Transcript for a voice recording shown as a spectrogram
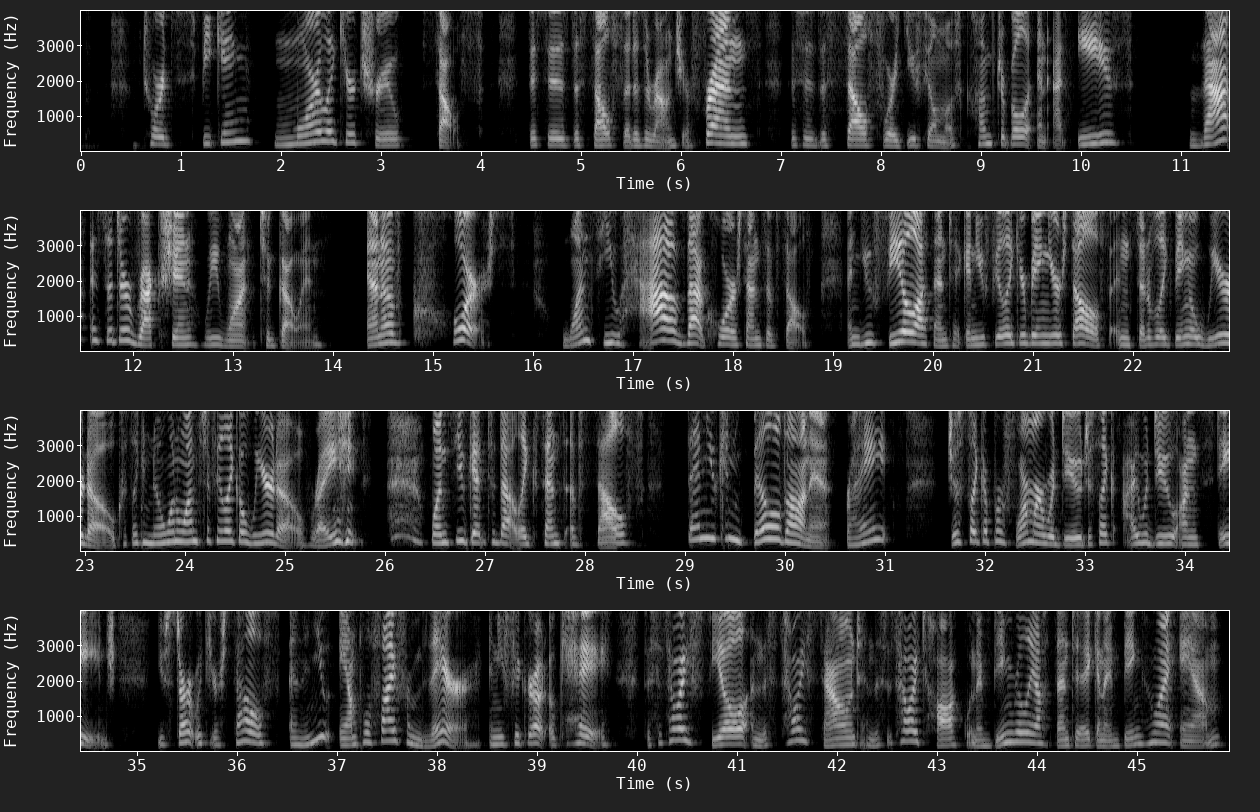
towards speaking more like your true self. This is the self that is around your friends. This is the self where you feel most comfortable and at ease. That is the direction we want to go in. And of course, once you have that core sense of self and you feel authentic and you feel like you're being yourself instead of like being a weirdo, because like no one wants to feel like a weirdo, right? once you get to that like sense of self, then you can build on it, right? Just like a performer would do, just like I would do on stage. You start with yourself and then you amplify from there and you figure out, okay, this is how I feel and this is how I sound and this is how I talk when I'm being really authentic and I'm being who I am.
